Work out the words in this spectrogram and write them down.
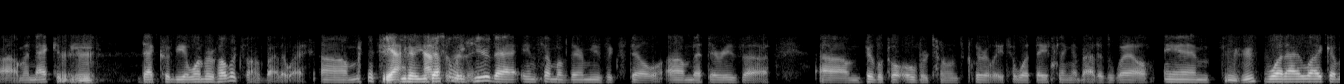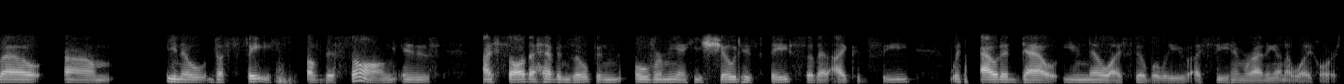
um, and that could Mhm. be that could be a One Republic song, by the way. Um, Yeah, you know, you absolutely. definitely hear that in some of their music still. Um, that there is a um, biblical overtones clearly to what they sing about as well. And hmm what I like about um, you know the faith of this song is I saw the heavens open over me, and He showed His face so that I could see. Without a doubt, you know, I still believe I see Him riding on a white horse,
